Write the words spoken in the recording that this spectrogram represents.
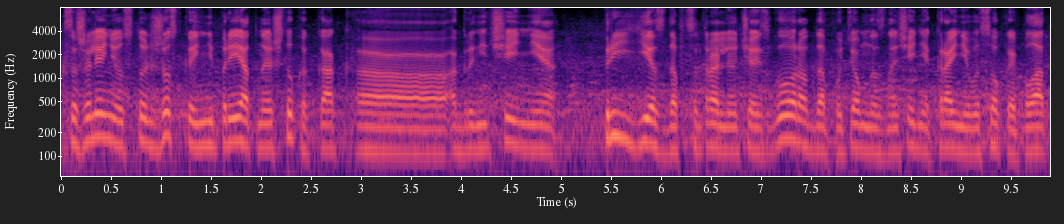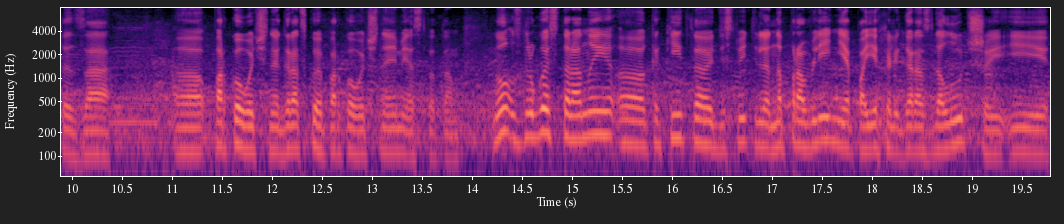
к сожалению, столь жесткая и неприятная штука, как э, ограничение приезда в центральную часть города путем назначения крайне высокой платы за э, парковочное, городское парковочное место там. Но, с другой стороны, какие-то действительно направления поехали гораздо лучше и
